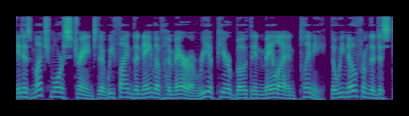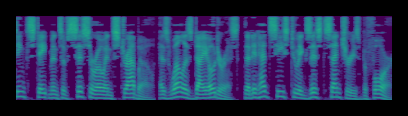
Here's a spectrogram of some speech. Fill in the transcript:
It is much more strange that we find the name of Himera reappear both in Mela and Pliny, though we know from the distinct statements of Cicero and Strabo, as well as Diodorus, that it had ceased to exist centuries before.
